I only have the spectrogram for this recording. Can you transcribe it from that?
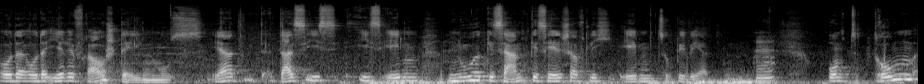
oder, oder ihre Frau stellen muss. Ja, das ist, ist eben nur gesamtgesellschaftlich eben zu bewerten. Mhm. Und darum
